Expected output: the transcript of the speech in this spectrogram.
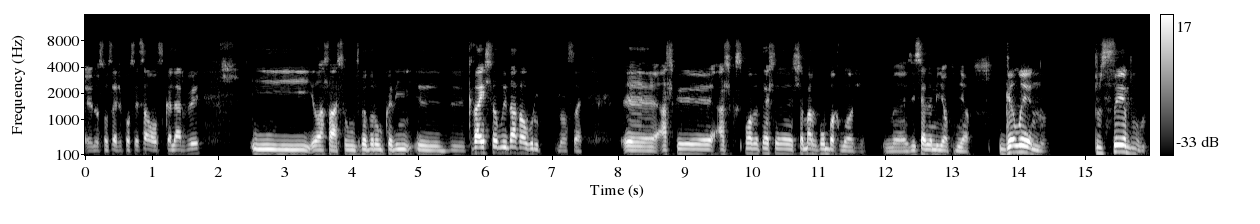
eu não sou Sérgio Conceição, ou se calhar vê. E, lá está, acho um jogador um bocadinho uh, de, que dá instabilidade ao grupo, não sei. Uh, acho, que, acho que se pode até chamar de bomba relógio, mas isso é na minha opinião. Galeno, percebo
